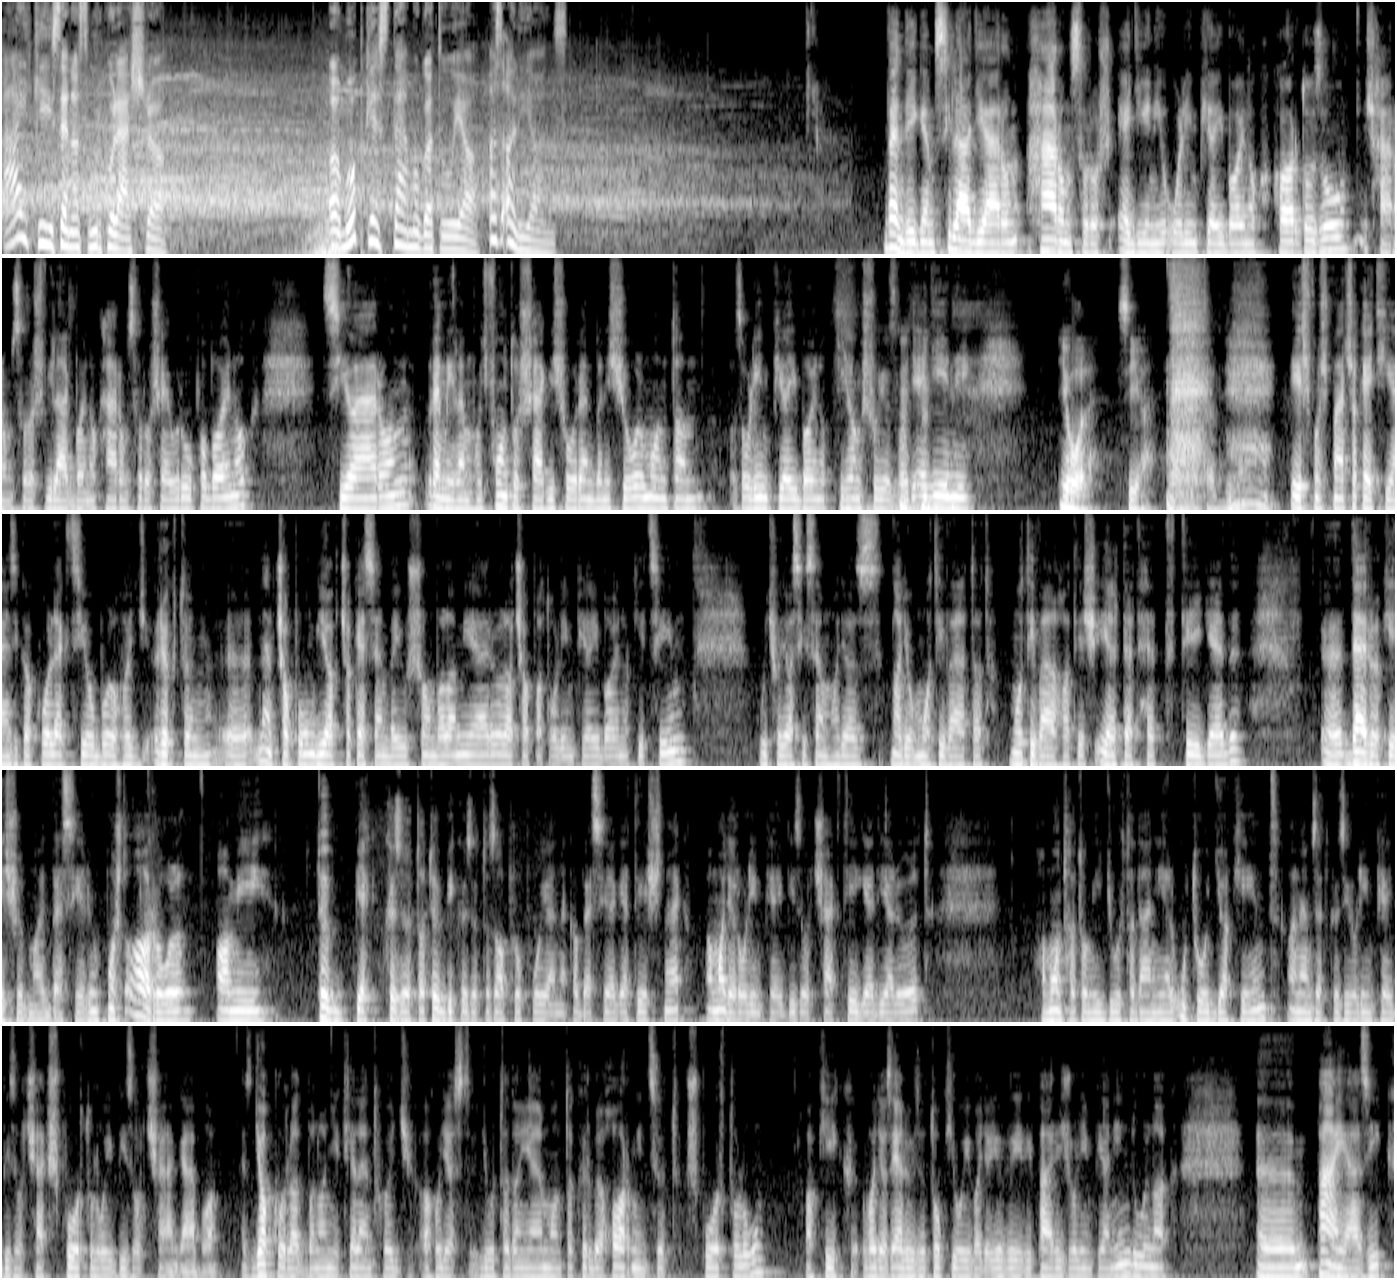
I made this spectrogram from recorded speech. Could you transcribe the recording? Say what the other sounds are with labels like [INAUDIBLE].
Állj készen a szurkolásra! A Mobkesz támogatója az Allianz. Vendégem Szilágyi Áron háromszoros egyéni olimpiai bajnok kardozó, és háromszoros világbajnok, háromszoros Európa bajnok. Szia Áron, remélem, hogy fontossági sorrendben is jól mondtam, az olimpiai bajnok kihangsúlyozva, vagy egyéni. Jól, szia. és most már csak egy hiányzik a kollekcióból, hogy rögtön nem csapongiak, csak eszembe jusson valami erről, a csapat olimpiai bajnoki cím. Úgyhogy azt hiszem, hogy az nagyon motiváltat, motiválhat és éltethet téged, de erről később majd beszélünk. Most arról, ami többiek között, a többi között az apropója ennek a beszélgetésnek, a Magyar Olimpiai Bizottság téged jelölt, ha mondhatom így Gyurta Dániel utódjaként a Nemzetközi Olimpiai Bizottság sportolói bizottságába. Ez gyakorlatban annyit jelent, hogy ahogy azt Gyurta Dániel mondta, kb. 35 sportoló, akik vagy az előző Tokiói, vagy a jövő évi Párizs olimpián indulnak, pályázik,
